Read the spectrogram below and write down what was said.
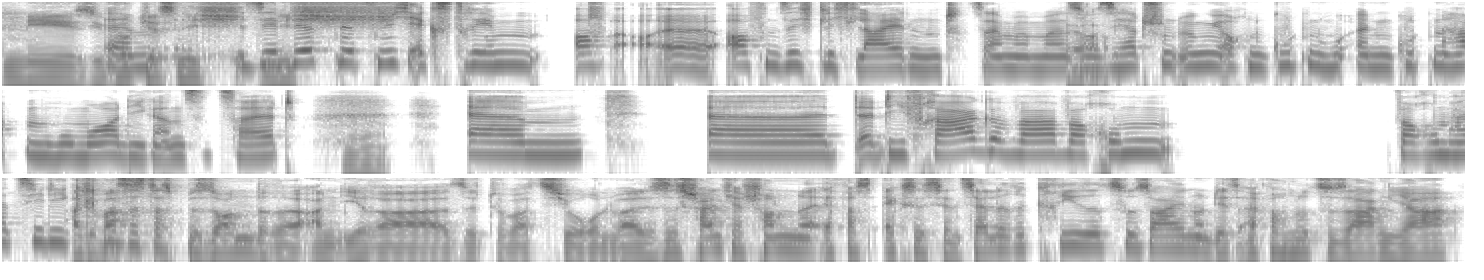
Nee, sie wirkt ähm, jetzt nicht. Sie nicht, wirkt jetzt nicht extrem off, äh, offensichtlich leidend, sagen wir mal so. Ja. Sie hat schon irgendwie auch einen guten, einen guten Happen Humor die ganze Zeit. Ja. Ähm, äh, die Frage war, warum, warum hat sie die Also was ist das Besondere an ihrer Situation? Weil es ist, scheint ja schon eine etwas existenziellere Krise zu sein und jetzt einfach nur zu sagen, ja,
